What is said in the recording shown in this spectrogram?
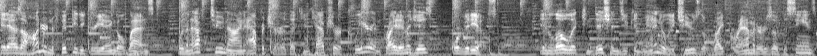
It has a 150 degree angle lens with an f2.9 aperture that can capture clear and bright images or videos. In low lit conditions, you can manually choose the right parameters of the scenes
